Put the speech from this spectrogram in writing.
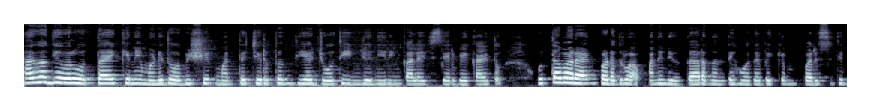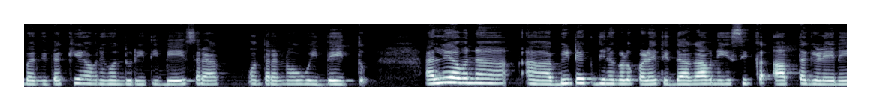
ಹಾಗಾಗಿ ಅವರ ಒತ್ತಾಯಕ್ಕೇನೆ ಮಣಿದು ಅಭಿಷೇಕ್ ಮತ್ತೆ ಚಿರತಂತಿಯ ಜ್ಯೋತಿ ಇಂಜಿನಿಯರಿಂಗ್ ಕಾಲೇಜ್ ಸೇರಬೇಕಾಯಿತು. ಉತ್ತಮ ರ್ಯಾಂಕ್ ಪಡೆದರೂ ಅಪ್ಪನೇ ನಿರ್ಧಾರದಂತೆ ಓದಬೇಕೆಂಬ ಪರಿಸ್ಥಿತಿ ಬಂದಿದ್ದಕ್ಕೆ ಅವನಿಗೊಂದು ರೀತಿ ಬೇಸರ, ಒಂಥರ ನೋವು ಇದ್ದೇ ಇತ್ತು. ಅಲ್ಲಿ ಅವನ ಬಿ ಟೆಕ್ ದಿನಗಳು ಕಳೆಯುತ್ತಿದ್ದಾಗ ಅವನಿಗೆ ಸಿಕ್ಕ ಆಪ್ತ ಗೆಳೆಯನೇ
